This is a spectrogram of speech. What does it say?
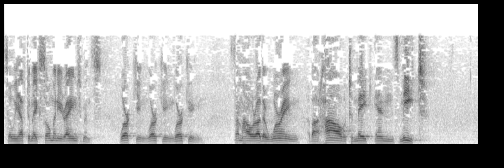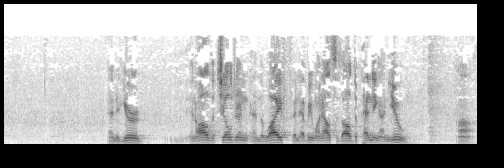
So we have to make so many arrangements, working, working, working, somehow or other worrying about how to make ends meet. And you're, and all the children and the wife and everyone else is all depending on you. Ah.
